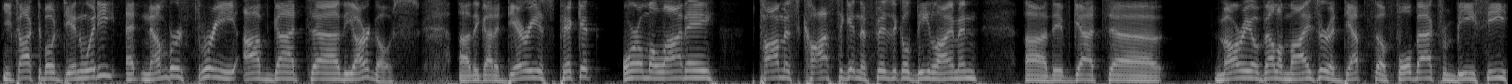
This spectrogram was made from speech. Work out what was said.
You talked about Dinwiddie. At number three, I've got uh, the Argos. Uh, they got a Darius Pickett, Orimolade, Thomas Costigan, the physical D lineman. Uh, they've got uh, Mario Villamizar, a depth of fullback from BC.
